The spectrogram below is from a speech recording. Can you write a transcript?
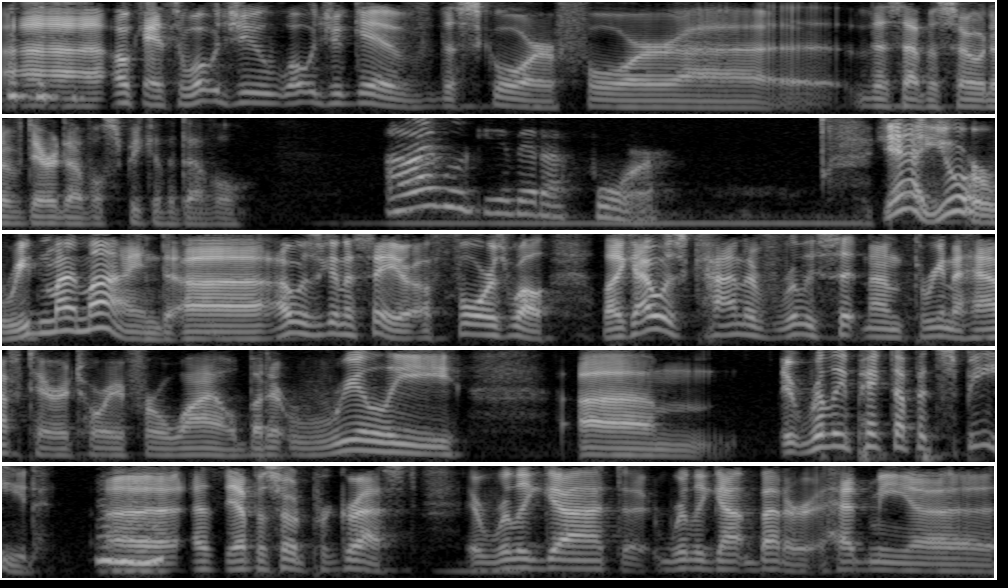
uh, okay, so what would you what would you give the score for uh, this episode of Daredevil? Speak of the Devil. I will give it a four. Yeah, you were reading my mind. Uh, I was going to say a four as well. Like I was kind of really sitting on three and a half territory for a while, but it really, um, it really picked up its speed uh, as the episode progressed. It really got it really got better. It had me uh,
